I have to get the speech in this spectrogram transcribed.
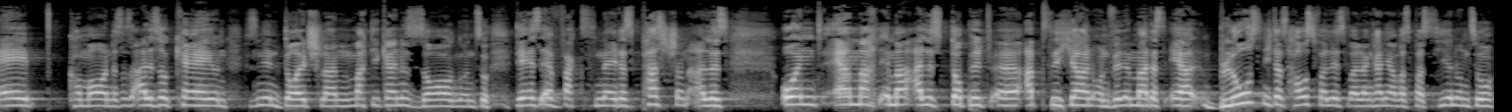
ey, come on, das ist alles okay und wir sind in Deutschland, mach dir keine Sorgen und so. Der ist erwachsen, ey, das passt schon alles. Und er macht immer alles doppelt äh, absichern und will immer, dass er bloß nicht das Haus verlässt, weil dann kann ja was passieren und so.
